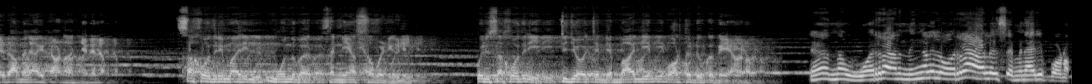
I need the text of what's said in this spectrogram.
ഏഴാമനായിട്ടാണ് ജനനം. സഹോദരിമാരിൽ മൂന്ന് പേർ സന്യാസ വഴികളിൽ. ഒരു സഹോദരി ടിജോച്ചന്റെ ബാല്യം ഓർത്തെടുക്കുകയാണ്. എന്നാ ഒരാൾ നിങ്ങളിൽ ഒരാൾ സെമിനാരിൽ പോണം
